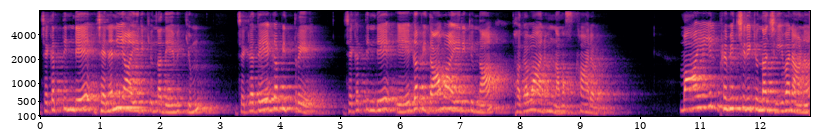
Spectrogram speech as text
ജഗത്തിന്റെ ജനനിയായിരിക്കുന്ന ദേവിക്കും ജഗദേകപിത്രേ. ജഗത്തിന്റെ ഏകപിതാവായിരിക്കുന്ന ഭഗവാനും നമസ്കാരം. മായയിൽ ഭ്രമിച്ചിരിക്കുന്ന ജീവനാണ്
